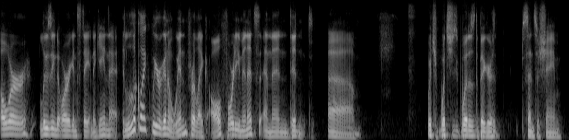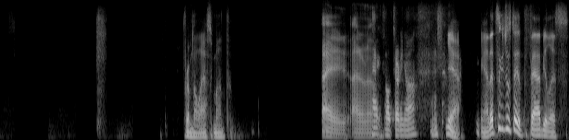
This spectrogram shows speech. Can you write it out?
Or losing to Oregon State in a game that it looked like we were going to win for like all 40 minutes and then didn't. Um, which which what is the bigger sense of shame from the last month? I I don't know. Pac-12 turning off. Yeah, yeah, that's just a fabulous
